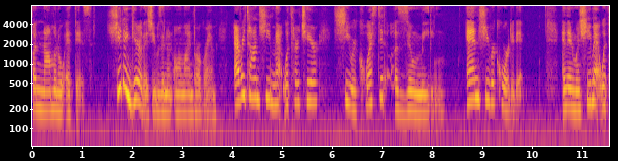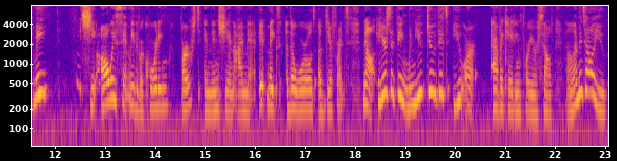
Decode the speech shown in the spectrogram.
phenomenal at this. She didn't care that she was in an online program. Every time she met with her chair, she requested a Zoom meeting and she recorded it. And then when she met with me, she always sent me the recording first and then she and I met. It makes the world of difference. Now, here's the thing when you do this, you are advocating for yourself. Now, let me tell you,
